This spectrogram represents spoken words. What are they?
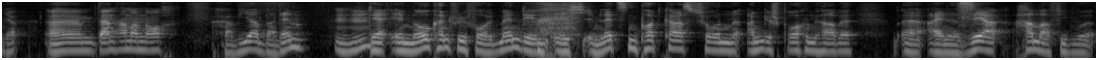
Ja. Ähm, dann haben wir noch Javier Badem, mhm. der in No Country for Old Men, den ich im letzten Podcast schon angesprochen habe, äh, eine sehr Hammerfigur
